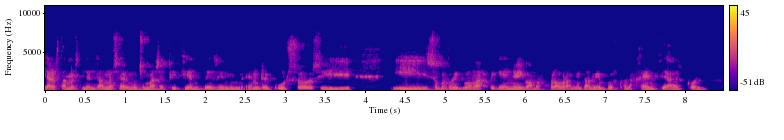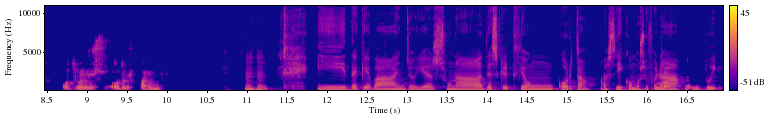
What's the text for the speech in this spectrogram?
ahora estamos intentando ser mucho más eficientes en, recursos y, y, somos un equipo más pequeño y vamos colaborando también pues, con agencias, con otros, otros partners. ¿Y de qué va Enjoyers? Una descripción corta, así como si fuera un tweet.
